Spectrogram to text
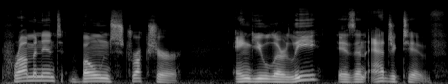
prominent bone structure. Angularly is an adjective.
